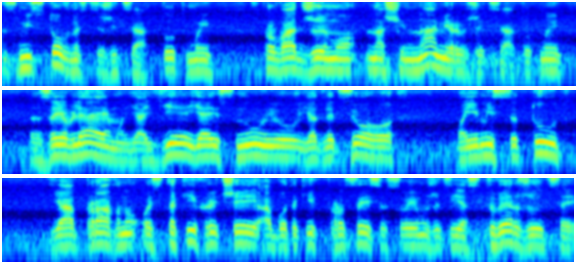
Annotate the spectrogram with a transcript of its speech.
змістовності життя. Тут ми впроваджуємо наші наміри в життя. Тут ми е, заявляємо: я є, я існую, я для цього, моє місце тут. Я прагну ось таких речей або таких процесів в своєму житті. Я стверджую це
